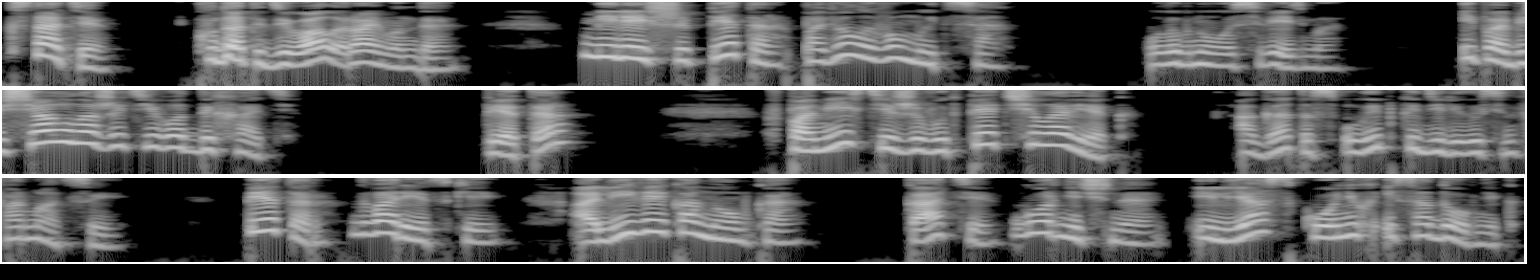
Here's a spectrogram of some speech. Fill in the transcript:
«Кстати, куда ты девала Раймонда?» «Милейший Петр повел его мыться», – улыбнулась ведьма, и пообещал уложить его отдыхать. «Петр?» «В поместье живут пять человек», – Агата с улыбкой делилась информацией. «Петр – дворецкий, Оливия – экономка, Катя – горничная, Ильяс – конюх и садовник,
